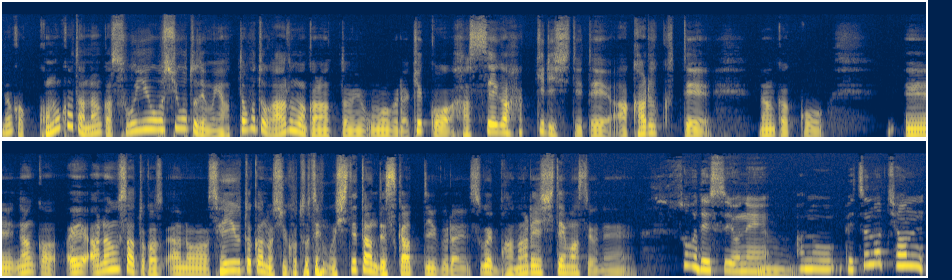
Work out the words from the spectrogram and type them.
なんか、この方なんかそういうお仕事でもやったことがあるのかなと思うぐらい、結構発声がはっきりしてて、明るくて、なんかこう、えーなんか、えーアナウンサーとか、あの、声優とかの仕事でもしてたんですかっていうぐらい、すごい離れしてますよね。そうですよね。うん。あの、別のチャン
